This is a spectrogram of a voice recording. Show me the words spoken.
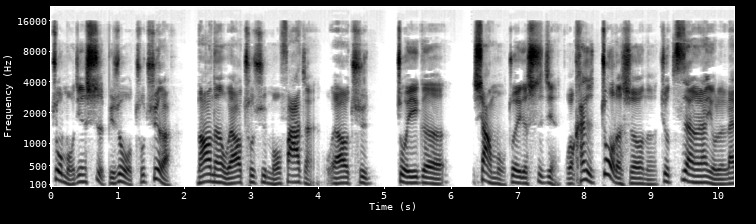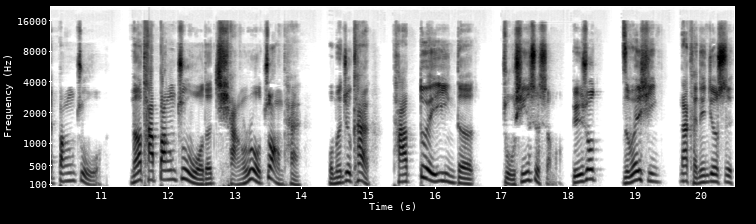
做某件事，比如说我出去了，然后呢，我要出去谋发展，我要去做一个项目，做一个事件，我开始做的时候呢，就自然而然有人来帮助我，然后他帮助我的强弱状态，我们就看它对应的主星是什么，比如说紫微星，那肯定就是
